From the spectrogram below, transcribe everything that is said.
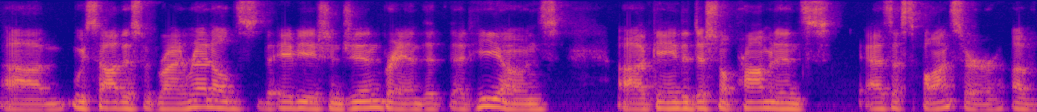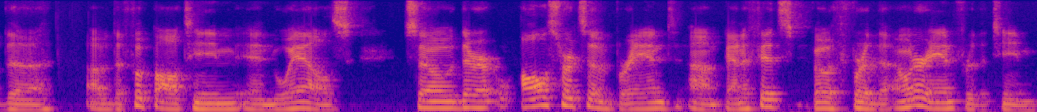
Um, we saw this with Ryan Reynolds, the aviation gin brand that, that he owns, uh, gained additional prominence as a sponsor of the of the football team in Wales. So there are all sorts of brand um, benefits, both for the owner and for the team.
